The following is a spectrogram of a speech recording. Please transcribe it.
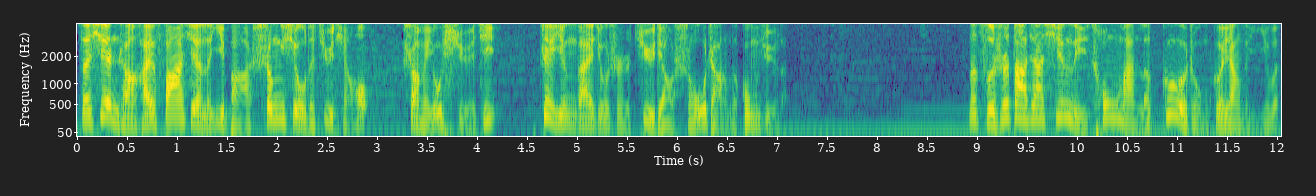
在现场还发现了一把生锈的锯条，上面有血迹，这应该就是锯掉手掌的工具了。那此时大家心里充满了各种各样的疑问。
